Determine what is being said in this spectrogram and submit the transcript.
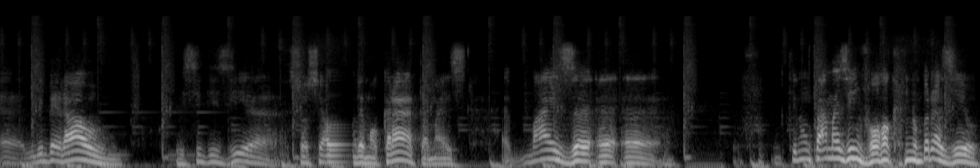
é, liberal, que se dizia social-democrata, mas mais é, é, é que não está mais em voga no Brasil.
